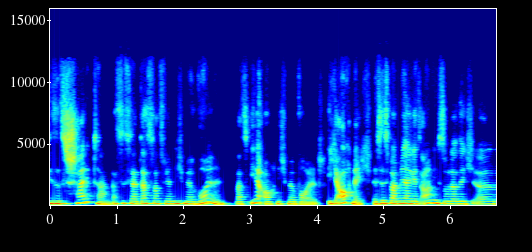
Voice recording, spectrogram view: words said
dieses Scheitern, das ist ja das, was wir nicht mehr wollen, was ihr auch nicht mehr wollt. Ich auch nicht. Es ist bei mir jetzt auch nicht so, dass ich äh,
